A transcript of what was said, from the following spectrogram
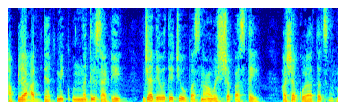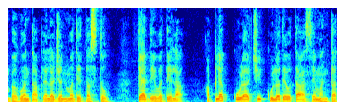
आपल्या आध्यात्मिक उन्नतीसाठी ज्या देवतेची उपासना आवश्यक असते अशा कुळातच भगवंत आपल्याला जन्म देत असतो. त्या देवतेला आपल्या कुळाची कुलदेवता असे म्हणतात.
